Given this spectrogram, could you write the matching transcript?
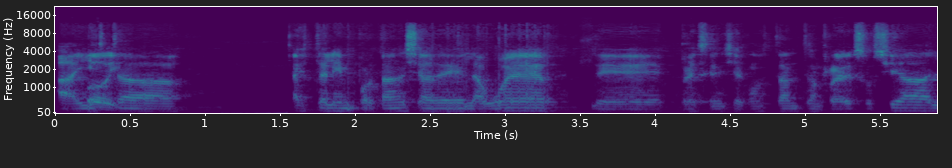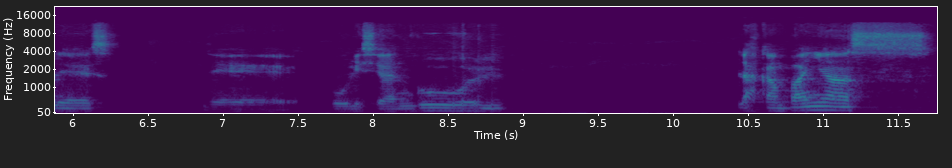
Ahí está, ahí está la importancia de la web, de presencia constante en redes sociales, de publicidad en Google. Las campañas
